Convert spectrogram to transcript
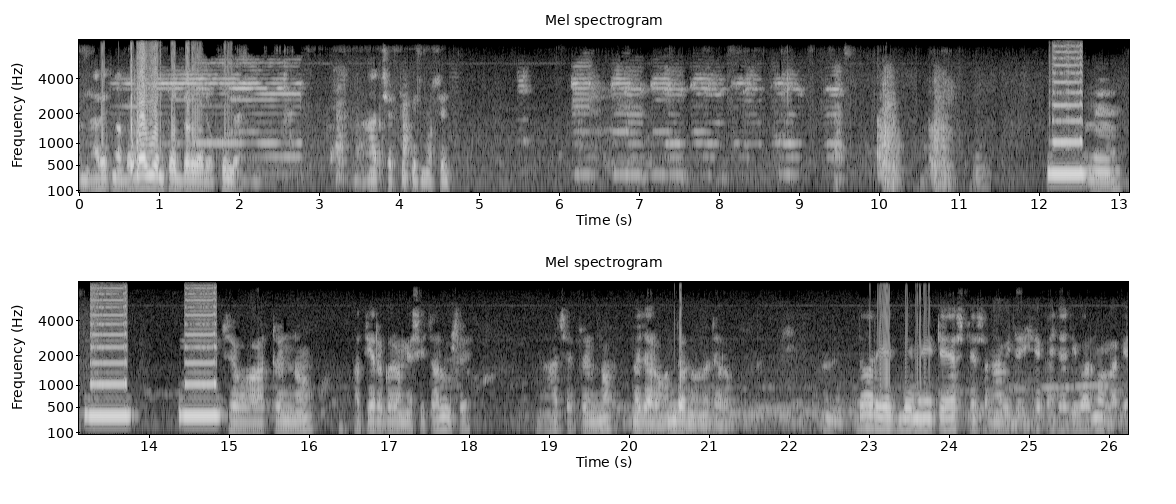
અને આ રીતના દબાવીએ ને તો દરવાજો ખુલે. આ છે ટિકિટ મશીન ટ્રેનનો, અત્યારે ગરમ એસી ચાલુ છે. આ છે ટ્રેનનો નજારો, અંદરનો નજારો. અને દર એક બે મિનિટે સ્ટેશન આવી જાય છે, કઈ જાજી વાર ન લાગે.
